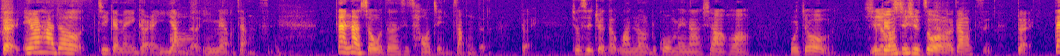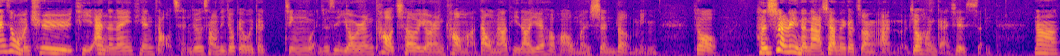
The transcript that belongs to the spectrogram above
对，因为他就寄给每一个人一样的 email 这样子。但那时候我真的是超紧张的，对。就是觉得完了，如果我没拿下的话，我就也不用继续做了，这样子。对，但是我们去提案的那一天早晨，就是上帝就给我一个经文，就是有人靠车，有人靠马，但我们要提到耶和华我们神的名，就很顺利的拿下那个专案了，就很感谢神。那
